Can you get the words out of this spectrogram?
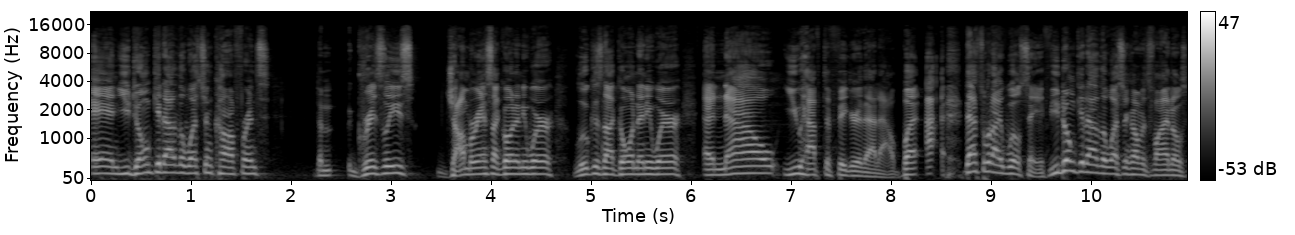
And you don't get out of the Western Conference. The Grizzlies, Ja Morant's not going anywhere. Luka's not going anywhere, and now you have to figure that out. But I, that's what I will say. If you don't get out of the Western Conference Finals,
